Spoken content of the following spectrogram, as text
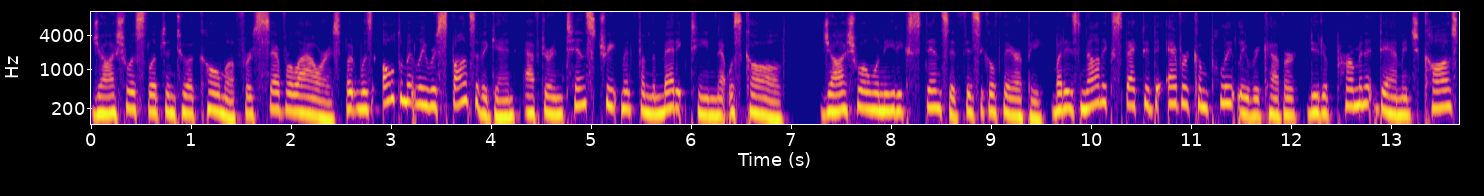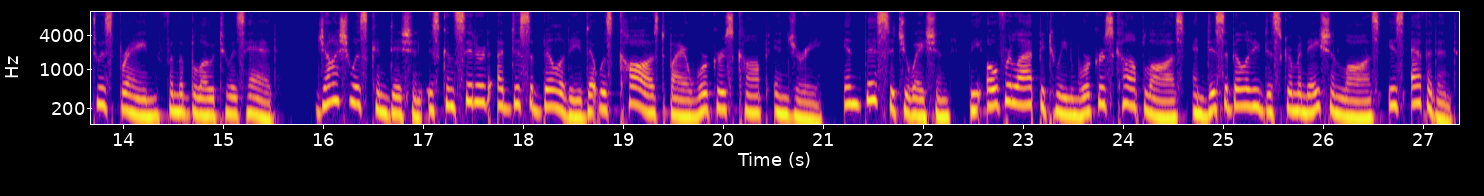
Joshua slipped into a coma for several hours, but was ultimately responsive again after intense treatment from the medic team that was called. Joshua will need extensive physical therapy, but is not expected to ever completely recover due to permanent damage caused to his brain from the blow to his head. Joshua's condition is considered a disability that was caused by a workers' comp injury. In this situation, the overlap between workers' comp laws and disability discrimination laws is evident.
